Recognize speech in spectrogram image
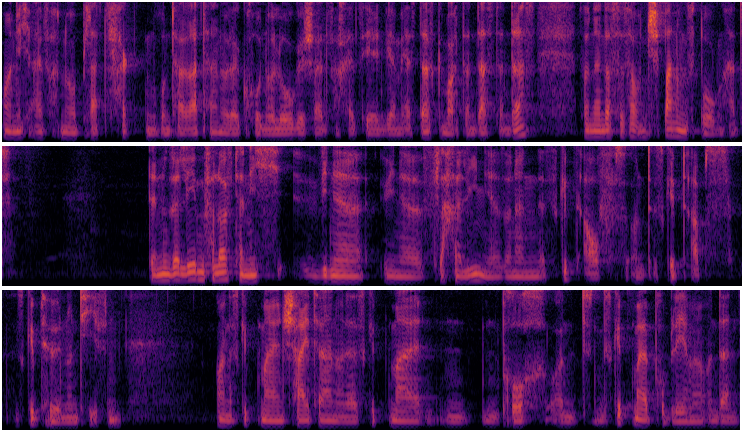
und nicht einfach nur platt Fakten runterrattern oder chronologisch einfach erzählen, wir haben erst das gemacht, dann das, dann das, sondern dass es auch einen Spannungsbogen hat. Denn unser Leben verläuft ja nicht wie eine, wie eine flache Linie, sondern es gibt Aufs und es gibt Ups, es gibt Höhen und Tiefen. Und es gibt mal ein Scheitern oder es gibt mal einen Bruch und es gibt mal Probleme. Und dann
